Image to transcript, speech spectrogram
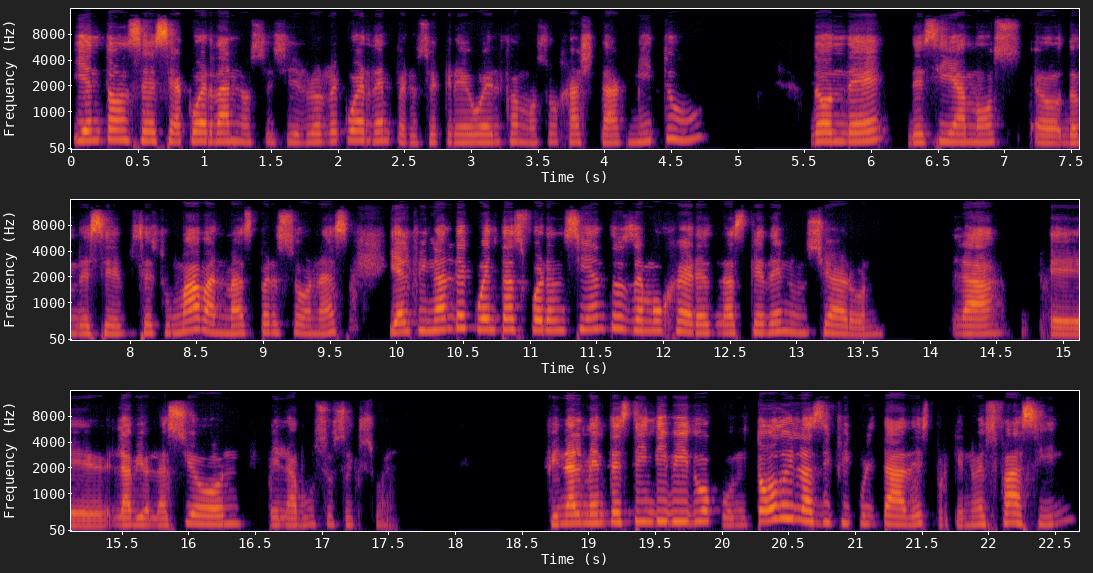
Y entonces, ¿se acuerdan? No sé si lo recuerden, pero se creó el famoso hashtag MeToo, donde decíamos, donde se, sumaban más personas y al final de cuentas fueron cientos de mujeres las que denunciaron la, eh, la violación, el abuso sexual. Finalmente este individuo, con todo y las dificultades, porque no es fácil,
